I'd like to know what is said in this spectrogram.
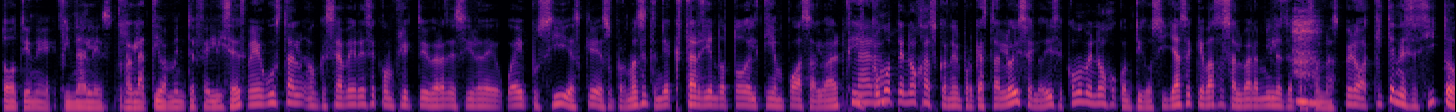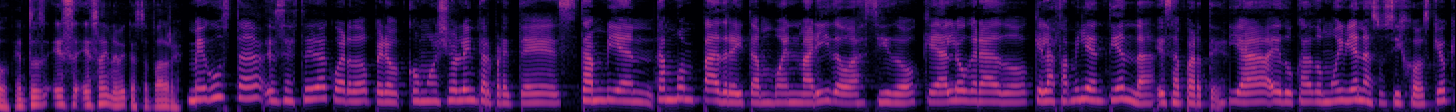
todo tiene finales relativamente felices. Me gusta, aunque sea ver ese conflicto y ver decir de, güey, pues sí, es que Superman se tendría que estar yendo todo el tiempo a salvar. Claro. ¿Y cómo te enojas con él? Porque hasta Lois se lo dice. ¿Cómo me enojo contigo? Si ya sé que vas a salvar a miles de personas, pero aquí te necesito. Entonces, es- esa dinámica está padre. Me gusta, o sea, estoy de acuerdo, pero como yo lo interpreté es tan bien, tan buen padre y tan buen marido ha sido que ha logrado que la familia entienda esa parte y ha educado muy bien a sus hijos, que ok,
